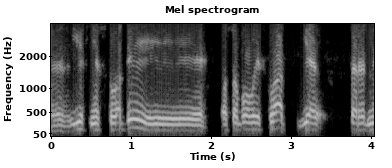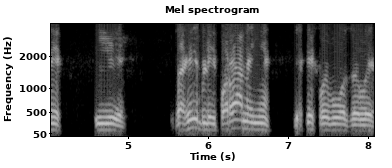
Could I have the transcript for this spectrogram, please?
е, їхні склади і особовий склад є серед них і загиблі, і поранені, яких вивозили.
